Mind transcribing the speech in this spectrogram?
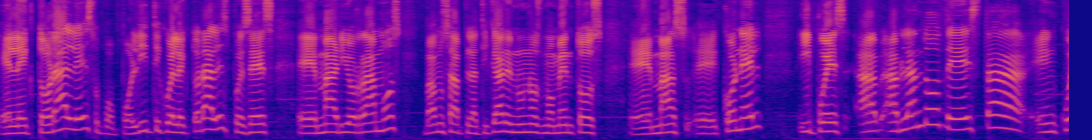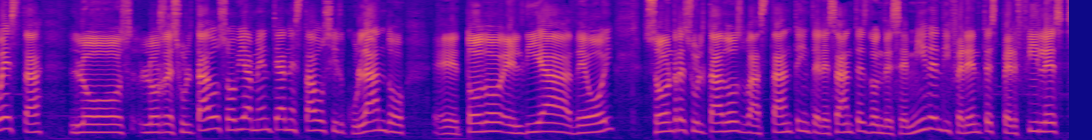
electorales o político-electorales, pues es eh, Mario Ramos. Vamos a platicar en unos momentos eh, más eh, con él. Y pues hablando de esta encuesta, los, los resultados obviamente han estado circulando eh, todo el día de hoy. Son resultados bastante interesantes donde se miden diferentes perfiles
